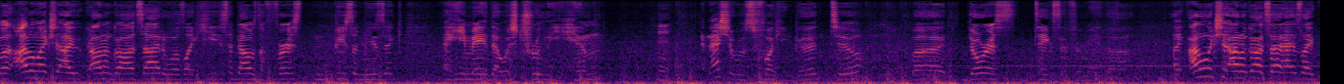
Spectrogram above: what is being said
But I don't like. I, I don't go outside. It was like he said that was the first piece of music that he made that was truly him, Hmm. and that shit was fucking good too. But Doris takes it for me though. Like I don't like shit. I don't go outside has like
